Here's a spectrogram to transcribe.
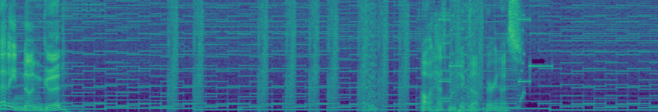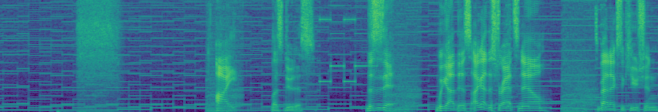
That ain't none good. Oh, it has been picked up. Very nice. Alright, let's do this. This is it. We got this. I got the strats now. It's about execution.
